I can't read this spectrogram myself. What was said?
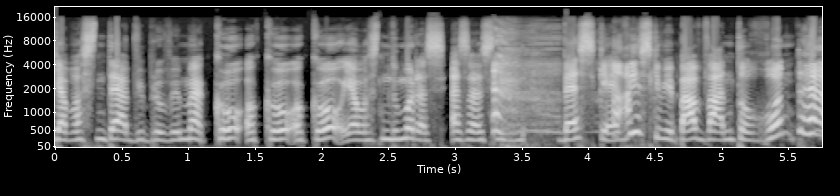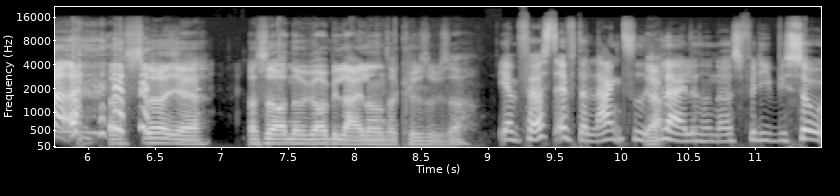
Jeg var sådan der, vi blev ved med at gå og gå og gå. Jeg var sådan, nu må der... Altså sådan, hvad skal vi? Skal vi bare vandre rundt her? Og så, ja, og så når vi er oppe i lejligheden, så kysser vi så. Jamen først efter lang tid Ja. ja. i lejligheden også, fordi vi så,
